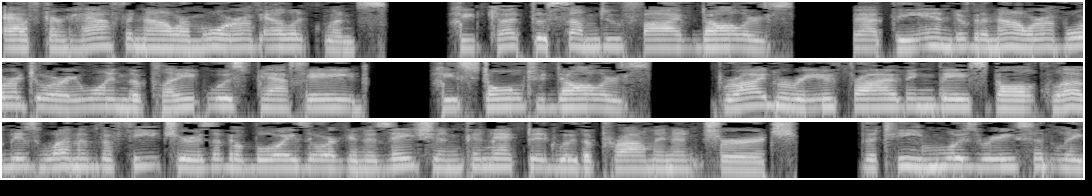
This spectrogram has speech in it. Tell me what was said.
After half an hour more of eloquence, he cut the sum to $5. At the end of an hour of oratory when the plate was passed, he stole $2. Bribery A thriving baseball club is one of the features of a boys organization connected with a prominent church. The team was recently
